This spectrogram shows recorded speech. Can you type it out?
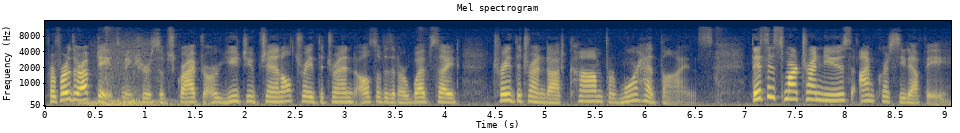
For further updates, make sure to subscribe to our YouTube channel, Trade the Trend. Also visit our website, tradethetrend.com for more headlines. This is SmarTrend News. I'm Christy Duffy.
